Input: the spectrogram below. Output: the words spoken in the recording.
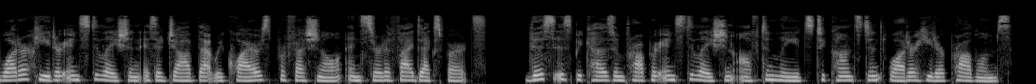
Water heater installation is a job that requires professional and certified experts. This is because improper installation often leads to constant water heater problems.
